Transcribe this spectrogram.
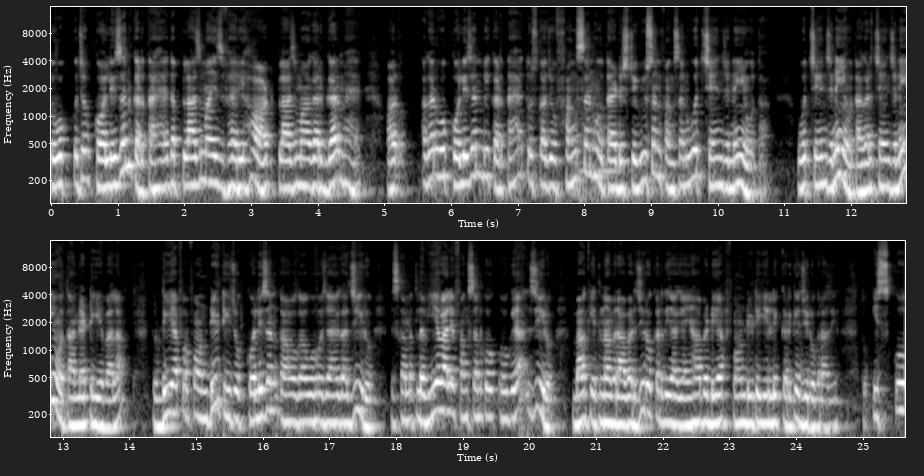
तो वो जब कॉलिजन करता है the plasma is very hot plasma अगर गर्म है, और अगर वो कोलिजन भी करता है तो उसका जो फ़ंक्शन होता है डिस्ट्रीब्यूशन फ़ंक्शन वो चेंज नहीं होता। वो चेंज नहीं होता। अगर चेंज नहीं होता नेट ये वाला तो D F upon D T जो कोलिजन का होगा, वो हो जाएगा ज़ीरो इसका मतलब ये वाले फ़ंक्शन को हो गया ज़ीरो बाकी इतना बराबर ज़ीरो कर दिया गया। यहाँ पे D F upon D T ये लिख करके ज़ीरो करा दिया। तो इसको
